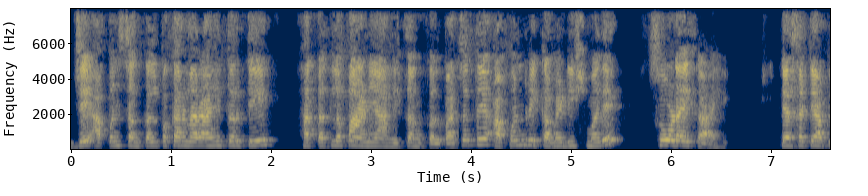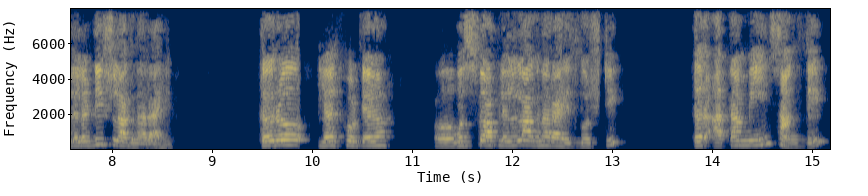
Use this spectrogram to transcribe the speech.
जे आपण संकल्प करणार आहे तर ते हातातलं पाणी आहे संकल्पाचं. ते आपण रिकाम्या डिशमध्ये सोडायचं आहे. त्यासाठी आपल्याला डिश लागणार आहे. तर या छोट्या वस्तू आपल्याला लागणार आहेत गोष्टी. तर आता मी सांगते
